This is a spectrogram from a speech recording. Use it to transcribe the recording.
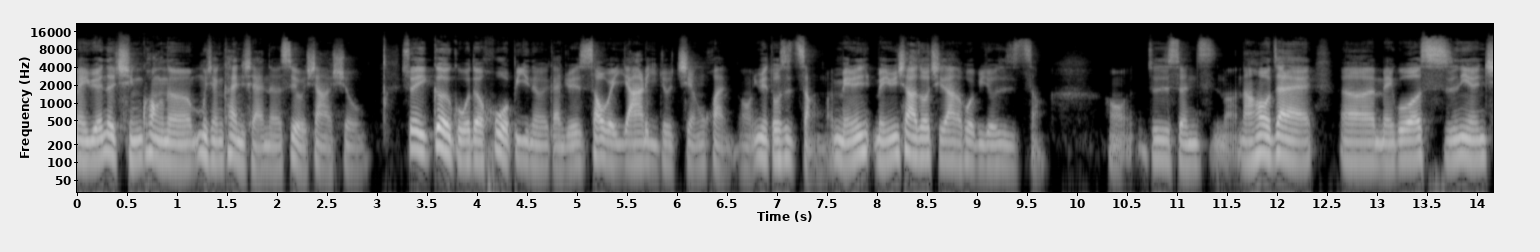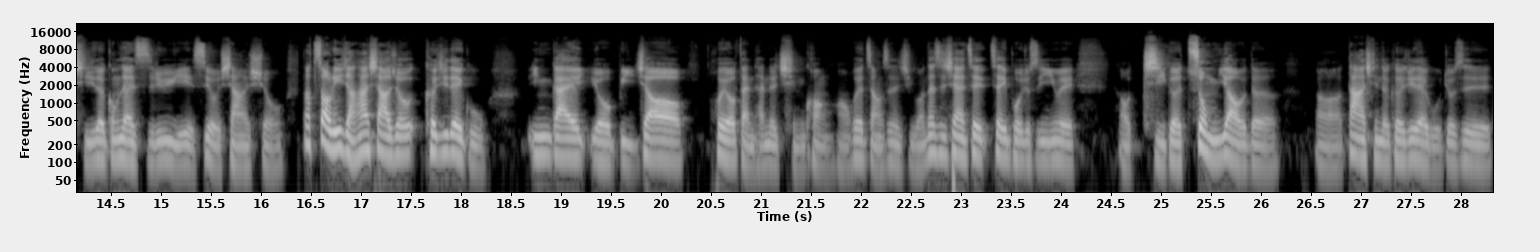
美元的情况呢，目前看起来呢是有下修，所以各国的货币呢，感觉稍微压力就减缓哦，因为都是涨嘛，美元美元下周，其他的货币就是涨。哦，这是升值嘛，然后再来，呃，美国十年期的公债殖利率也是有下修。那照理讲，它下修科技类股应该有比较会有反弹的情况，哈、哦，会有涨升的情况。但是现在这这一波就是因为哦几个重要的呃大型的科技类股就是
